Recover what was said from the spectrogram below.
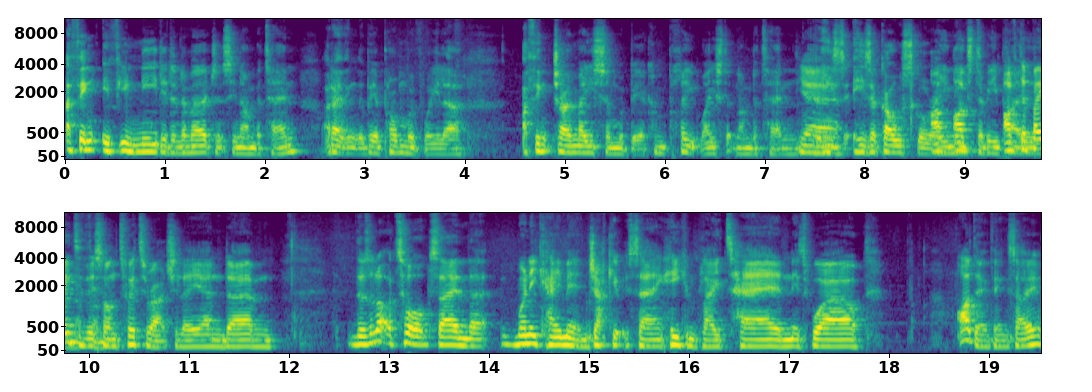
I think if you needed an emergency number ten, I don't think there'd be a problem with Wheeler. I think Joe Mason would be a complete waste at number ten. Yeah. he's he's a goal scorer. He I've, needs to be. I've debated this on Twitter actually, and um, there's a lot of talk saying that when he came in, Jackett was saying he can play ten as well. I don't think so.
